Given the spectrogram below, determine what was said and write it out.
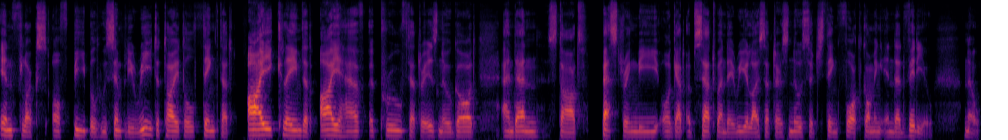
influx of people who simply read the title, think that I claim that I have a proof that there is no God and then start pestering me or get upset when they realize that there's no such thing forthcoming in that video. No,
